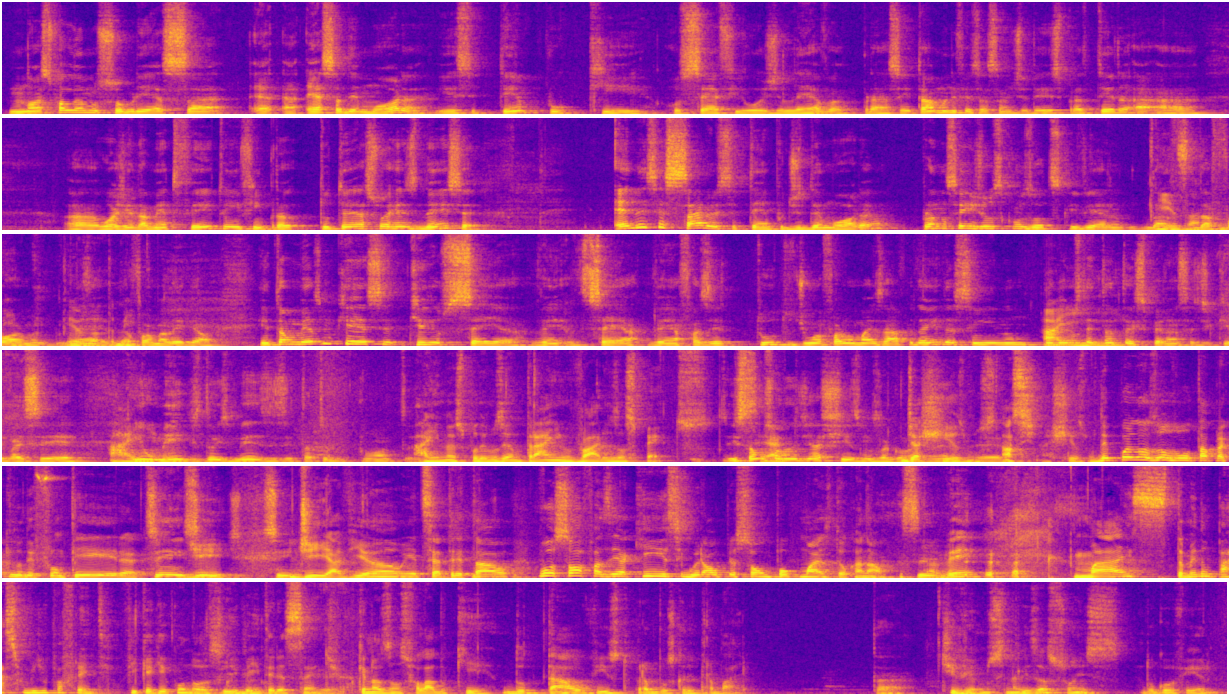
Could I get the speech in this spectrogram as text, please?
nós falamos sobre essa, é, essa demora e esse tempo que o CEF hoje leva para aceitar a manifestação de interesse, para ter a, a, a, o agendamento feito, enfim, para tu ter a sua residência. É necessário esse tempo de demora para não ser injusto com os outros que vieram da, da forma né, da forma legal. Então, mesmo que esse que o CEA venha, CEA venha fazer tudo de uma forma mais rápida, ainda assim não podemos aí, ter tanta esperança de que vai ser aí, em um mês, dois meses e está tudo pronto. Aí nós podemos entrar em vários aspectos. Estamos certo? falando de achismos agora. De achismos, né? é. achismos. Depois nós vamos voltar para aquilo de fronteira, sim, de, sim, sim. de avião e etc e tal. Vou só fazer aqui e segurar o pessoal um pouco mais no teu canal, sim. tá bem? Mas também não passe o vídeo para frente. Fique aqui conosco, Fica. que é bem interessante. É. Porque nós vamos falar do quê? Do tal visto para busca de trabalho. Tá. Tivemos sinalizações do governo,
